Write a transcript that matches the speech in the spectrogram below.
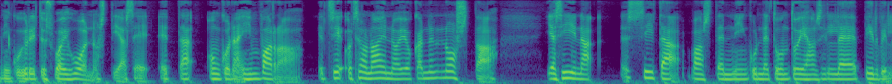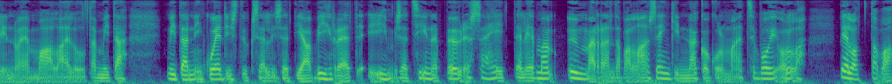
niin kuin yritys voi huonosti ja se, että onko näihin varaa. Että se, se on ainoa, joka ne nostaa. Ja siinä sitä vasten niin kuin ne tuntui ihan sille pilvilinnojen maalailulta, mitä, mitä niin kuin edistykselliset ja vihreät ihmiset siinä pöydässä heitteli. Et mä ymmärrän tavallaan senkin näkökulman, että se voi olla pelottava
